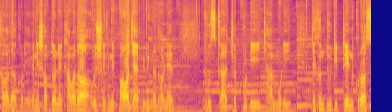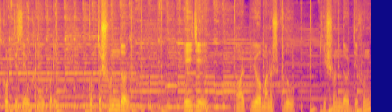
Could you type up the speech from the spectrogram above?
খাওয়া দাওয়া করে। এখানে সব ধরনের খাওয়া দাওয়া অবশ্যই এখানে পাওয়া যায়। বিভিন্ন ধরনের ফুচকা, চটপটি, ঝালমুড়ি দেখুন, দুইটি ট্রেন ক্রস করতেছে ওখানে উপরে। খুব তো সুন্দর। এই যে আমার প্রিয় মানুষগুলো, কি সুন্দর, দেখুন।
